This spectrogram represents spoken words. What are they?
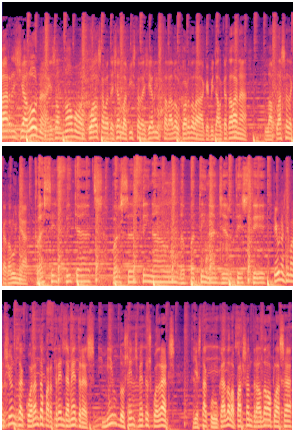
Bargelona és el nom amb el qual s'ha batejat la pista de gel instal·lada al cor de la capital catalana, la plaça de Catalunya. classificats per ser final de patinatge artístic. Té unes dimensions de 40 per 30 metres, 1.200 metres quadrats, i està col·locada a la part central de la plaça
